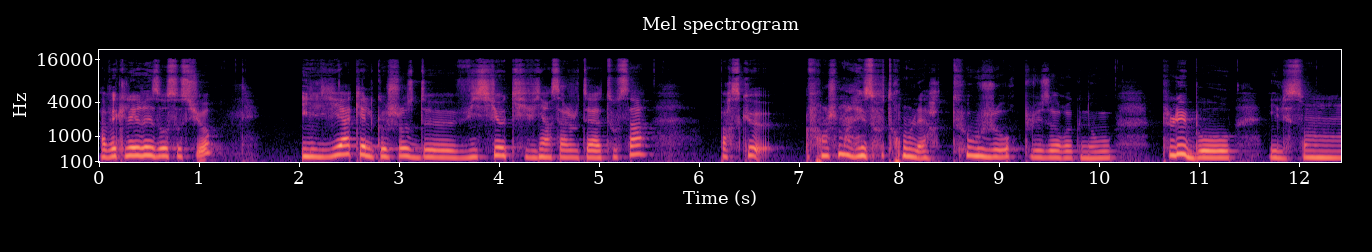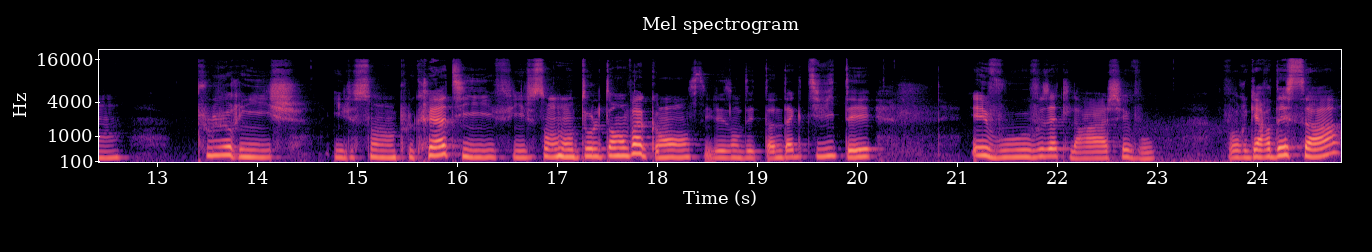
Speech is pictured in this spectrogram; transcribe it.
Avec les réseaux sociaux, il y a quelque chose de vicieux qui vient s'ajouter à tout ça, parce que franchement, les autres ont l'air toujours plus heureux que nous, plus beaux, ils sont plus riches, ils sont plus créatifs, ils sont tout le temps en vacances, ils ont des tonnes d'activités. Et vous, vous êtes là, chez vous. Vous regardez ça,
